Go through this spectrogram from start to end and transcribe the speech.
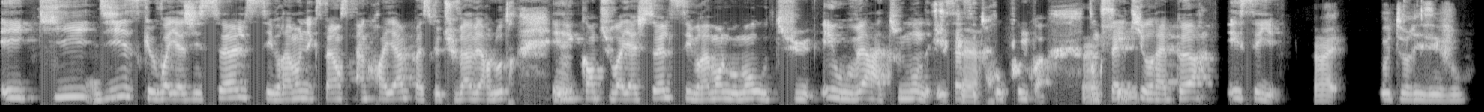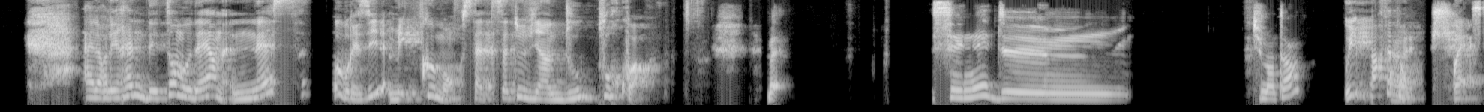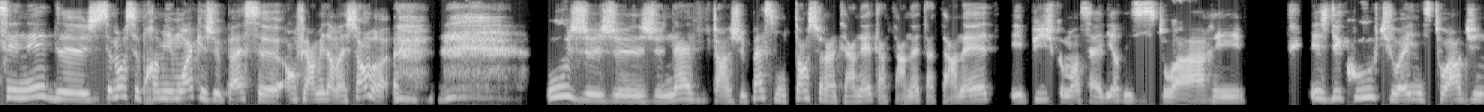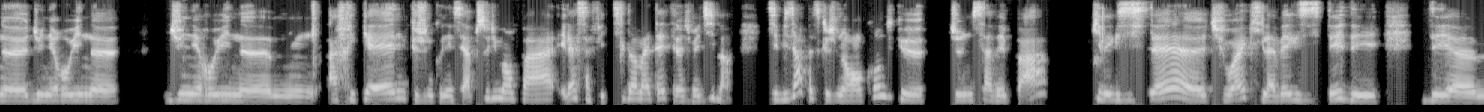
et qui disent que voyager seul, c'est vraiment une expérience incroyable parce que tu vas vers l'autre et mm. quand tu voyages seul, c'est vraiment le moment où tu es ouvert à tout le monde et ça c'est trop cool quoi. Donc celles qui auraient peur, essayez. Ouais, autorisez-vous. Alors les reines des temps modernes naissent au Brésil, mais comment? Ça, ça te vient d'où? Pourquoi? C'est né de. Tu m'entends? Oui, parfaitement. Ouais. C'est né de justement ce premier mois que je passe euh, enfermé dans ma chambre. où je je je enfin je passe mon temps sur internet internet internet et puis je commence à lire des histoires et et je découvre tu vois une histoire d'une d'une héroïne d'une héroïne euh, africaine que je ne connaissais absolument pas. Et là, ça fait tilt dans ma tête. Et là, je me dis, ben, c'est bizarre parce que je me rends compte que je ne savais pas qu'il existait, euh, tu vois, qu'il avait existé des des euh,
